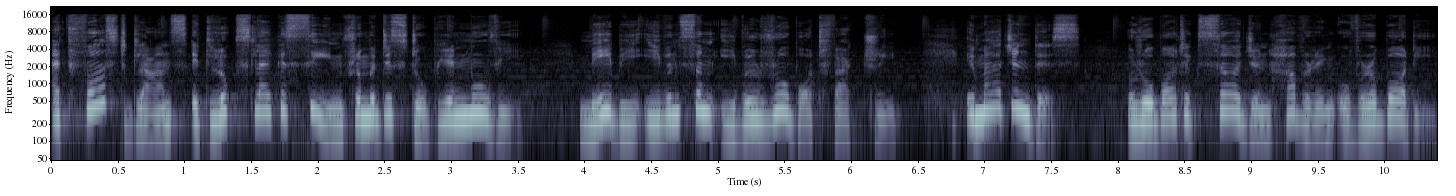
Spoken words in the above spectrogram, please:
At first glance, it looks like a scene from a dystopian movie, maybe even some evil robot factory. Imagine this a robotic surgeon hovering over a body,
